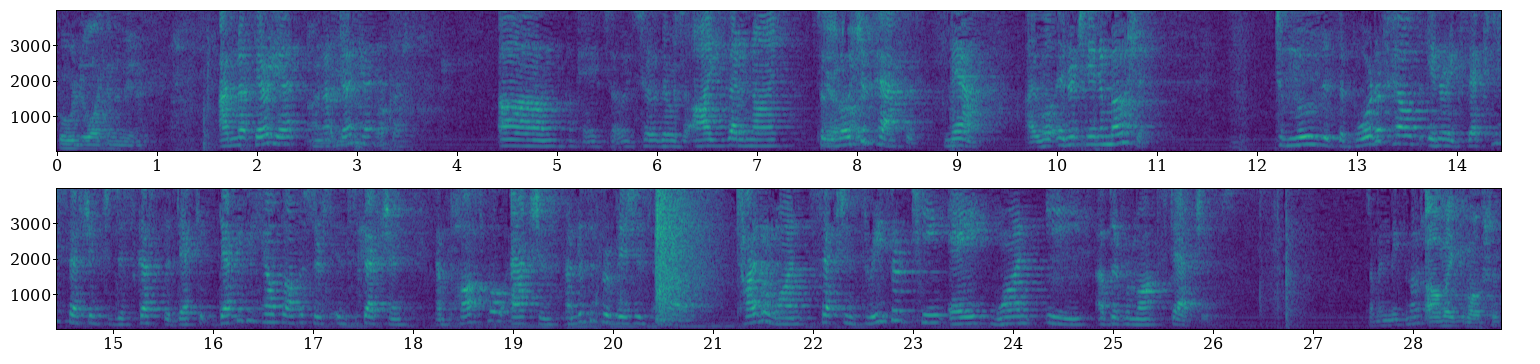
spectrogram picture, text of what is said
who would you like in the meeting? I'm not there yet. I'm not done yet. Okay. Um, okay, so, so there was aye, you got an aye? So the Yeah. motion passes. Now, I will entertain a motion to move that the Board of Health enter executive session to discuss the dec- deputy health officer's inspection and possible actions under the provisions of Title I, Section 313A1E E of the Vermont statutes. Somebody make the motion? I'll make the motion.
